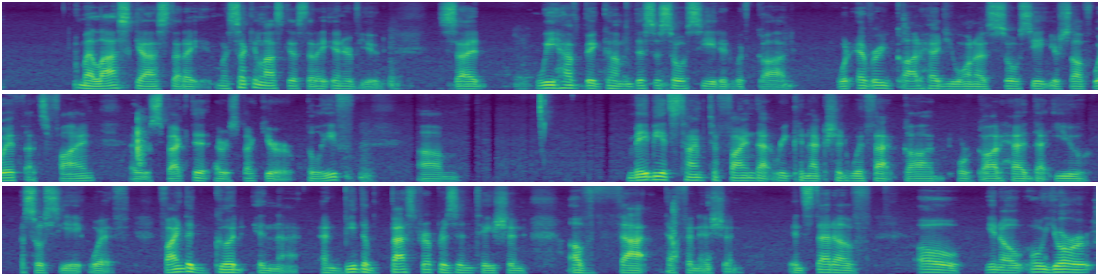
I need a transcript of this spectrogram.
my last guest that I, my second last guest that I interviewed, said we have become disassociated with God. Whatever Godhead you want to associate yourself with, that's fine. I respect it. I respect your belief. Um, maybe it's time to find that reconnection with that God or Godhead that you associate with. Find the good in that and be the best representation of that definition instead of, oh, you know, oh, you're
